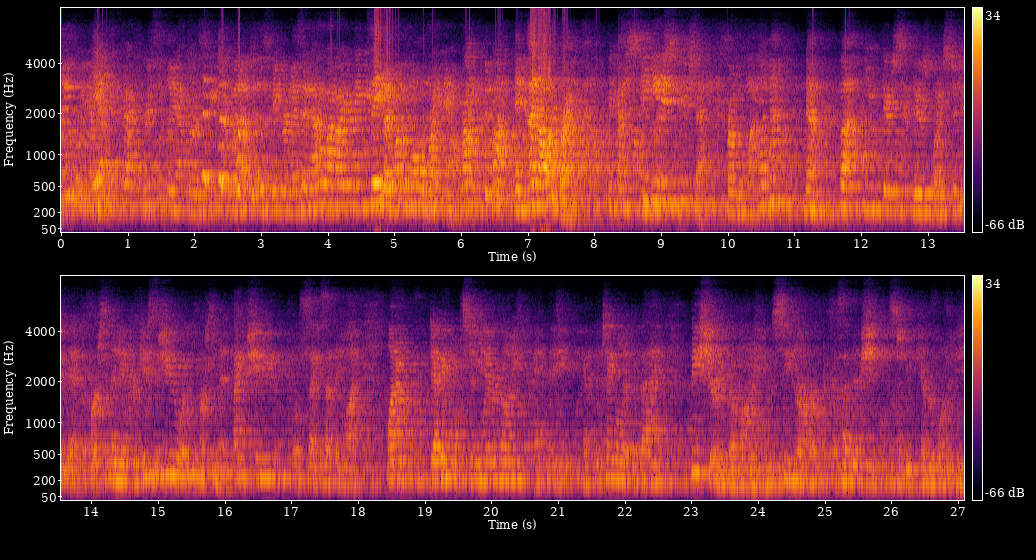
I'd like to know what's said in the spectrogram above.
please let me, Yes. in fact, recently after a speech, I went up to the speaker and I said, how do I buy your? DVDs? I want them all right now. Right, right, and an autograph, because And he didn't pitch that from the Well, platform. no, no, but you, there's, there's ways to do that. The person that introduces you or the person that thanks you will say something like, why don't, Debbie wants to meet everybody at the, at the table at the back. Be sure to go by and see her because I know she wants to meet every one of you.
